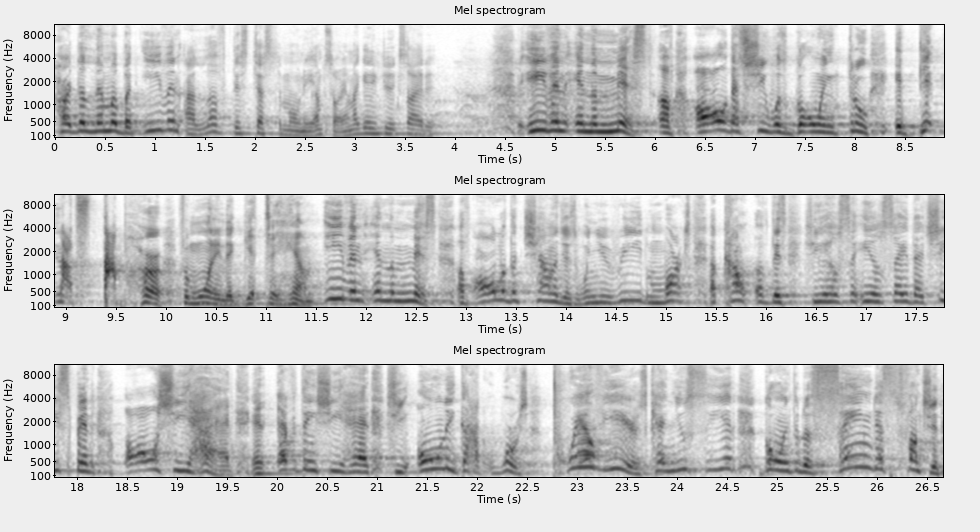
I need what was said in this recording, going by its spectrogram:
her dilemma? But even, I love this testimony. I'm sorry, am I getting too excited? Even in the midst of all that she was going through, it did not stop her from wanting to get to him. Even in the midst of all of the challenges, when you read Mark's account of this, he'll say, he'll say that she spent all she had and everything she had, she only got worse. 12 years, can you see it? Going through the same dysfunction.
